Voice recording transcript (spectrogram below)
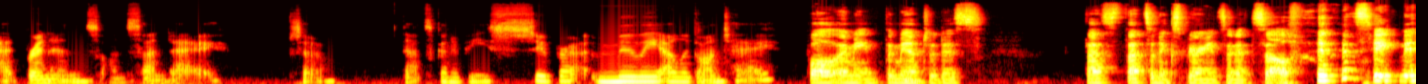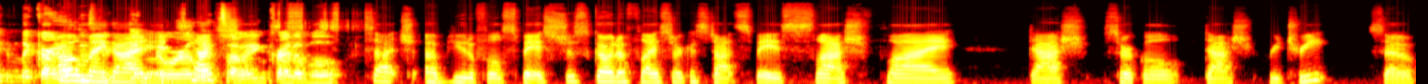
at Brennan's on Sunday. So that's going to be super muy elegante. Well, I mean, the mm. mansion is that's that's an experience in itself. Seeing in the garden. Oh my god, in New Orleans, such, how incredible! Such a beautiful space. Just go to flycircus.space slash fly dash circle dash retreat. So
